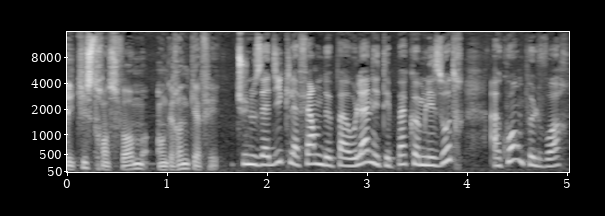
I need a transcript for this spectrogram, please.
et qui se transforme en grains de café. Tu nous as dit que la ferme de Paola n'était pas comme les autres. À quoi on peut le voir?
